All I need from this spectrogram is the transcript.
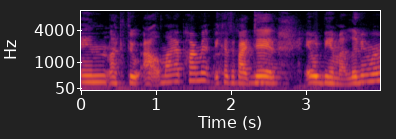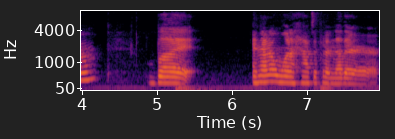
in like throughout my apartment because if I did, it would be in my living room, but and I don't want to have to put another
